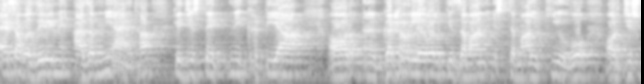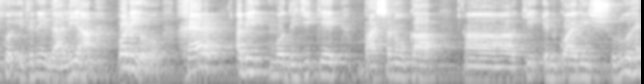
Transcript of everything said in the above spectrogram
ऐसा वज़ीर आज़म नहीं आया था कि जिसने इतनी घटिया और गटर लेवल की जबान इस्तेमाल की हो और जिसको इतनी गालियाँ पड़ी हो। खैर अभी मोदी जी के भाषणों का आ, की इंक्वायरी शुरू है।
